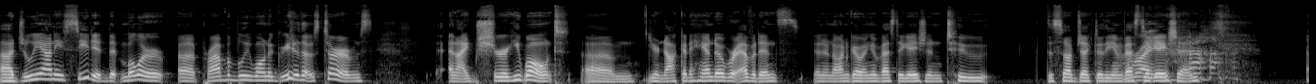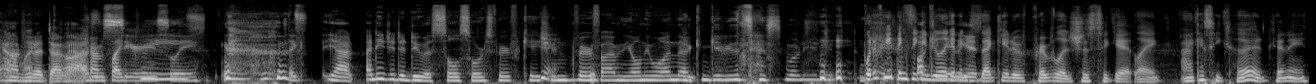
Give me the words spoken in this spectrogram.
Uh, Giuliani ceded that Mueller uh, probably won't agree to those terms, and I'm sure he won't. Um, you're not going to hand over evidence in an ongoing investigation to the subject of the investigation. God, what a dumbass. Trump's like, seriously. like, yeah, I need you to do a sole source verification. Verify I'm the only one that can give you the testimony. you need. What if he thinks he can do like Fucking an executive privilege just to get like? I guess he could, couldn't he?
